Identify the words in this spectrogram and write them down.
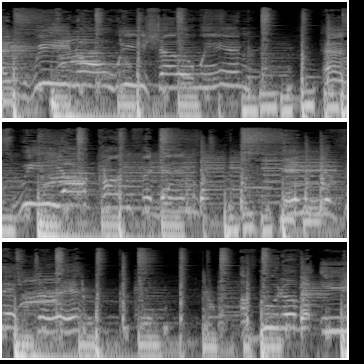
And we know we shall win as we are confident in the victory of good over evil.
